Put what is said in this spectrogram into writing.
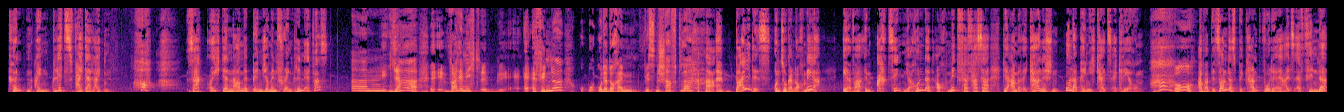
könnten einen Blitz weiterleiten. Sagt euch der Name Benjamin Franklin etwas? Ja, äh, war der nicht äh, Er- Erfinder oder doch ein Wissenschaftler? Ha, beides und sogar noch mehr. Er war im 18. Jahrhundert auch Mitverfasser der amerikanischen Unabhängigkeitserklärung. Oh, Aber besonders bekannt wurde er als Erfinder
